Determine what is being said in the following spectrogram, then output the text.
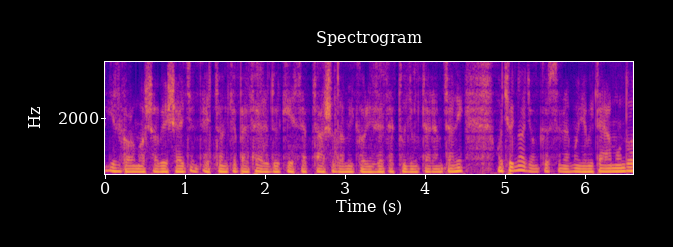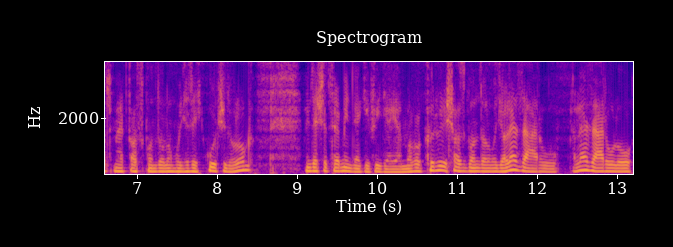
izgalmasabb és egy, egy tulajdonképpen fejlődőkészebb társadalmi környezetet tudjunk teremteni. Úgyhogy nagyon köszönöm, hogy amit elmondott, mert azt gondolom, hogy ez egy kulcs dolog. Mindenesetre mindenki figyeljen maga körül, és azt gondolom, hogy a lezáró, a lezáruló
